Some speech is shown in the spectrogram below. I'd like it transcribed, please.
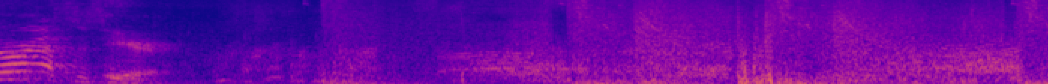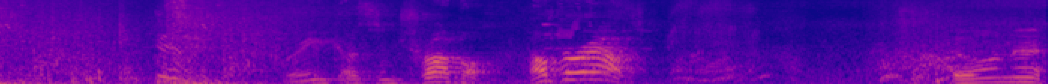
Up, our asses here. Rinko's in trouble. Help her out. Go on it.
